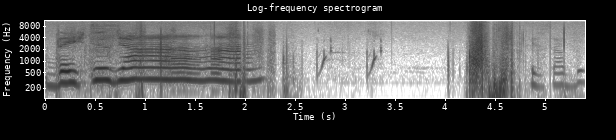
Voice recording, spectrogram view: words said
değiştireceğim. Hesabı.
